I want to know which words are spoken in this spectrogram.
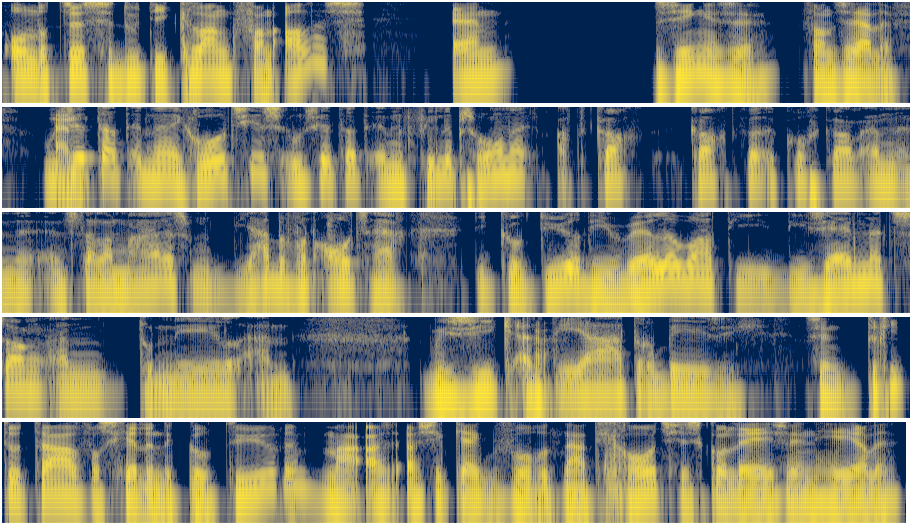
Ondertussen doet die klank van alles. En zingen ze vanzelf. Hoe En- zit dat in uh, Grootjes? Hoe zit dat in Philips Horne, Kort, Kort, Kortkan en, en, en Stella Maris? Die hebben van oudsher die cultuur, die willen wat, die, die zijn met zang en toneel en muziek en theater bezig. Het zijn drie totaal verschillende culturen. Maar als, als je kijkt bijvoorbeeld naar het Grootjescollege in Heerlen.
